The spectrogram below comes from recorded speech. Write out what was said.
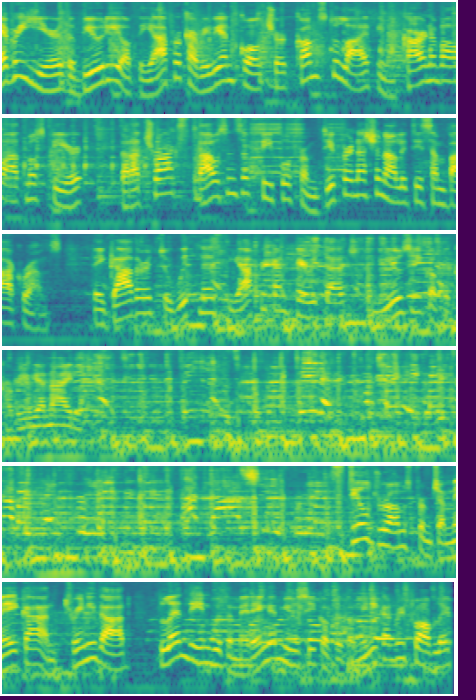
Every year, the beauty of the Afro-Caribbean culture comes to life in a carnival atmosphere that attracts thousands of people from different nationalities and backgrounds. They gather to witness the African heritage and music of the Caribbean islands. Steel drums from Jamaica and Trinidad blend in with the merengue music of the Dominican Republic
